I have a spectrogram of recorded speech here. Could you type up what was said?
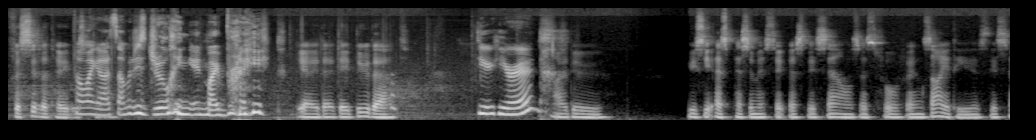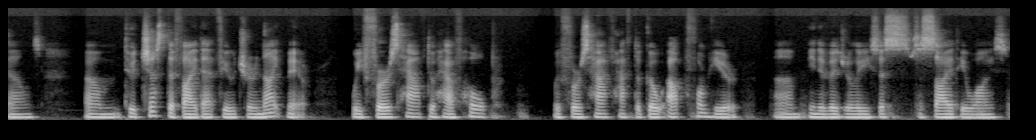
facilitate Oh my god, somebody's drooling in my brain. yeah they, they do that Do you hear it? I do. You see, as pessimistic as this sounds, as full of anxiety as this sounds, um, to justify that future nightmare, we first have to have hope. We first have, have to go up from here, um, individually, society wise.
